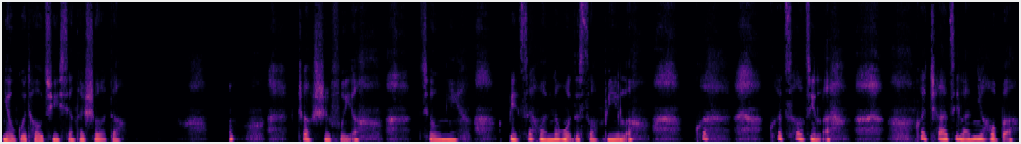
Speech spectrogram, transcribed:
扭过头去向他说道。赵师傅呀，求你别再玩弄我的骚逼了，快快凑进来，快插进来尿吧！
